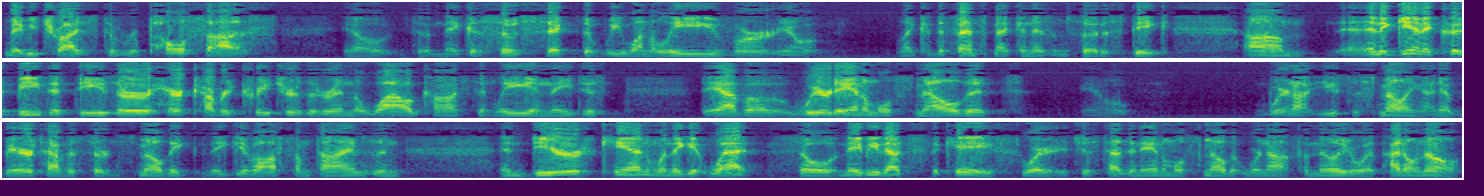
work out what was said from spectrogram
maybe tries to repulse us, you know, to make us so sick that we want to leave, or you know, like a defense mechanism, so to speak. Um, and again, it could be that these are hair-covered creatures that are in the wild constantly, and they just they have a weird animal smell that you know we're not used to smelling. I know bears have a certain smell they they give off sometimes, and and deer can when they get wet. So maybe that's the case where it just has an animal smell that we're not familiar with. I don't know,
